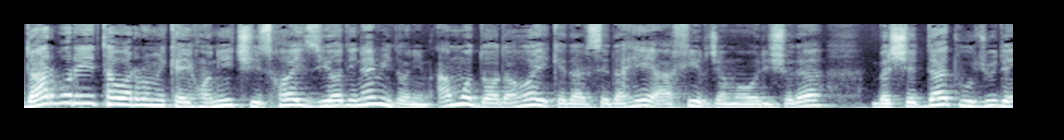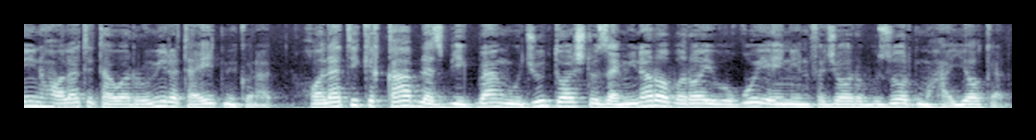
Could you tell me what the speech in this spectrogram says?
درباره تورم کیهانی چیزهای زیادی نمی‌دانیم اما داده هایی که در سه دهه اخیر جمع شده به شدت وجود این حالت تورمی را تایید می کند حالتی که قبل از بیگ بنگ وجود داشت و زمینه را برای وقوع این انفجار بزرگ مهیا کرد.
